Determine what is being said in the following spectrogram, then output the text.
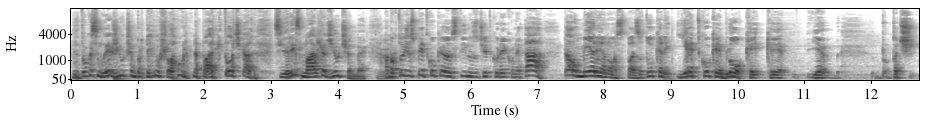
Zato, ker sem bil jaz živčen pri tem šovu, na parih točkah, si res malkrat živčen. Ne. Ampak to je že spet, kot si na začetku rekel, ne, ta, ta umerjenost, pa zato, ker je tako, kot je bilo, ki je, je pa- pač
